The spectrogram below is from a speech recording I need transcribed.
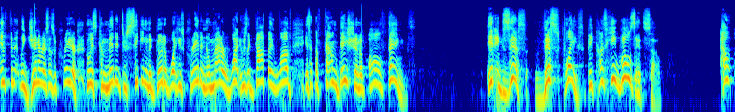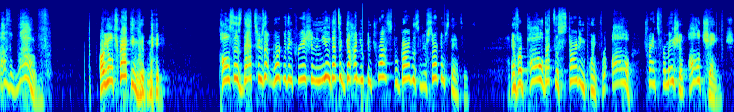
infinitely generous as a creator, who is committed to seeking the good of what he's created no matter what, whose agape love is at the foundation of all things. It exists, this place, because he wills it so. Out of love. Are y'all tracking with me? Paul says that's who's at work within creation in you. That's a God you can trust regardless of your circumstances. And for Paul, that's the starting point for all transformation, all change,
